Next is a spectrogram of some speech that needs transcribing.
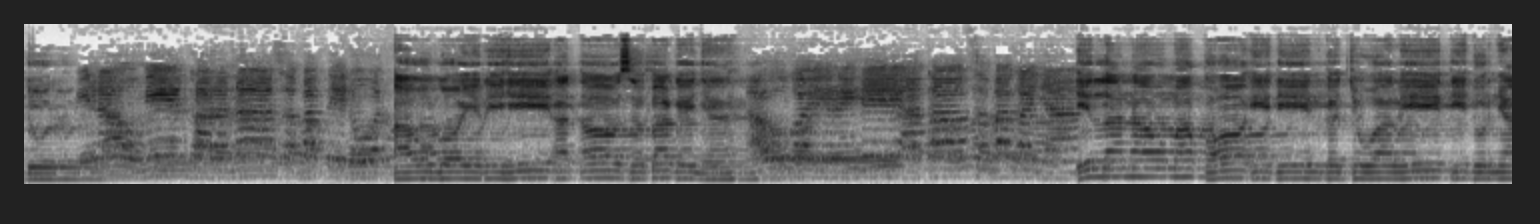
tidur. Binaumin karena sebab tidur. Au goirihi atau sebagainya. Au goirihi atau sebagainya. Illa nauma qaidin kecuali tidurnya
